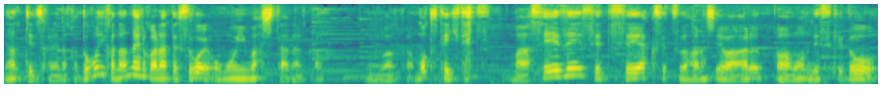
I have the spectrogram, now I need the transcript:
なんていうんですかね、なんかどうにかなんないのかなってすごい思いました。なんか、うん、なんかもっと適切。まあ性善説、性悪説の話ではあるとは思うんですけど、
